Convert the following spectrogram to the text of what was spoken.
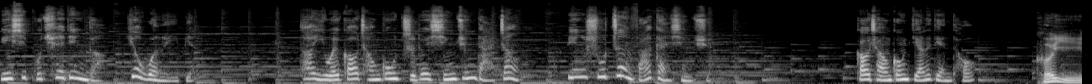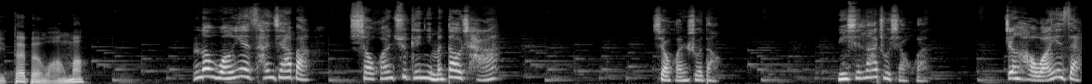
云溪不确定的又问了一遍。他以为高长恭只对行军打仗、兵书阵法感兴趣。高长恭点了点头，可以带本王吗？那王爷参加吧，小环去给你们倒茶。小环说道。云溪拉住小环，正好王爷在，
